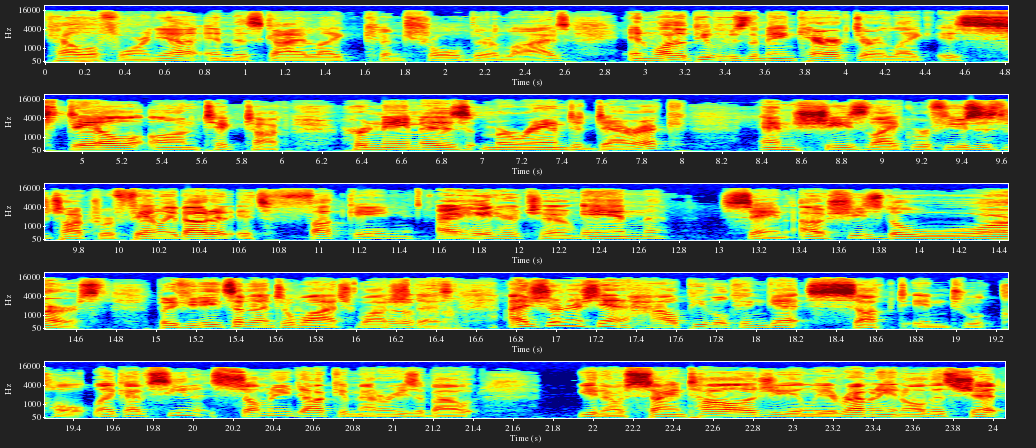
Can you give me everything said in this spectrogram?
California, and this guy like controlled their lives. And one of the people who's the main character like is still on TikTok. Her name is Miranda Derrick, and she's like refuses to talk to her family about it. It's fucking I hate her too. insane. Oh, she's the worst. But if you need something to watch, watch this. I just don't understand how people can get sucked into a cult. Like I've seen so many documentaries about, you know, Scientology and Leah Remini and all this shit.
